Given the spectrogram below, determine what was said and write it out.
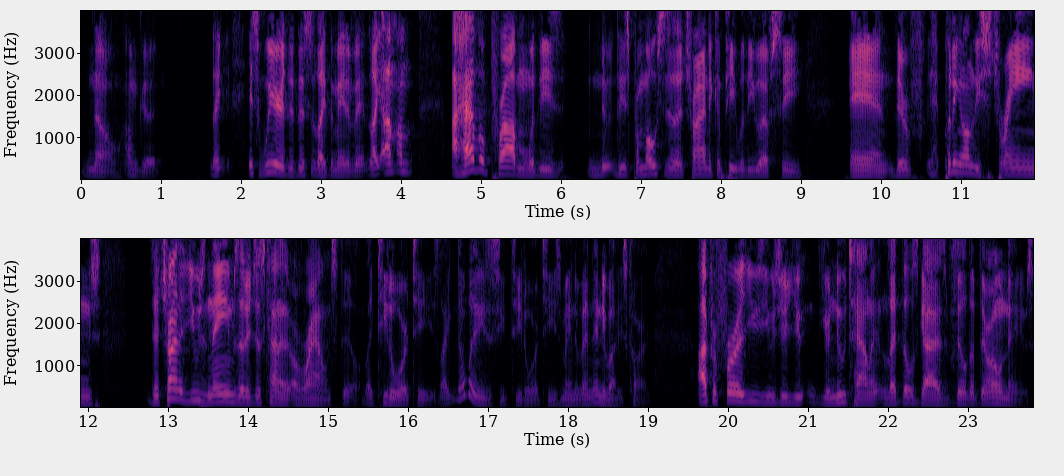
no, I'm good. Like it's weird that this is like the main event. Like I'm, I'm I have a problem with these new, these promotions that are trying to compete with the UFC, and they're f- putting on these strange. They're trying to use names that are just kind of around still, like Tito Ortiz. Like nobody needs to see Tito Ortiz main event anybody's card. I prefer you use your your, new talent and let those guys build up their own names,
